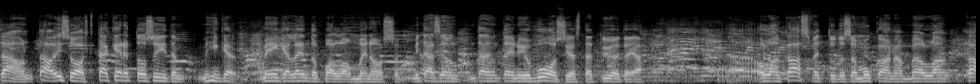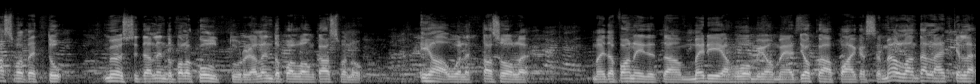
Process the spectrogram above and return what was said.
Tämä on, tää on iso asia. Tämä kertoo siitä, mihinkä, mihinkä lentopallo on menossa. Mitä se on, mitä se on tehnyt jo vuosia sitä työtä ja, ja ollaan kasvettu tässä mukana. Me ollaan kasvatettu myös sitä lentopallokulttuuria. Lentopallo on kasvanut ihan uudelle tasolle. Meitä fanitetaan, media huomioi meidät joka paikassa. Me ollaan tällä hetkellä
